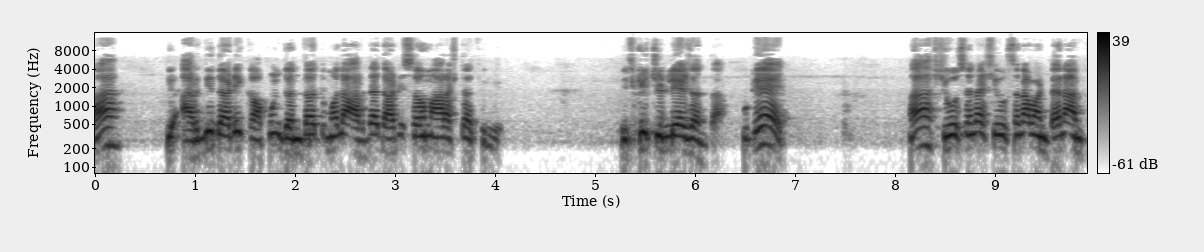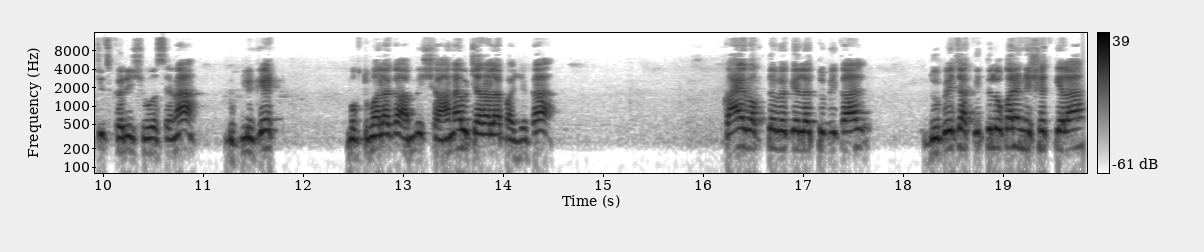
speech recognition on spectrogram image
हा ती अर्धी दाढी कापून जनता तुम्हाला अर्ध्या दाढीसह महाराष्ट्रात फिरवे इतकी चिडली आहे जनता. कुठे आहेत? हा शिवसेना शिवसेना म्हणताय ना आमचीच खरी शिवसेना डुप्लिकेट मग तुम्हाला का आम्ही शहाणा विचारायला पाहिजे का? काय वक्तव्य केलं तुम्ही काल? दुबेचा किती लोकांनी निषेध केला?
